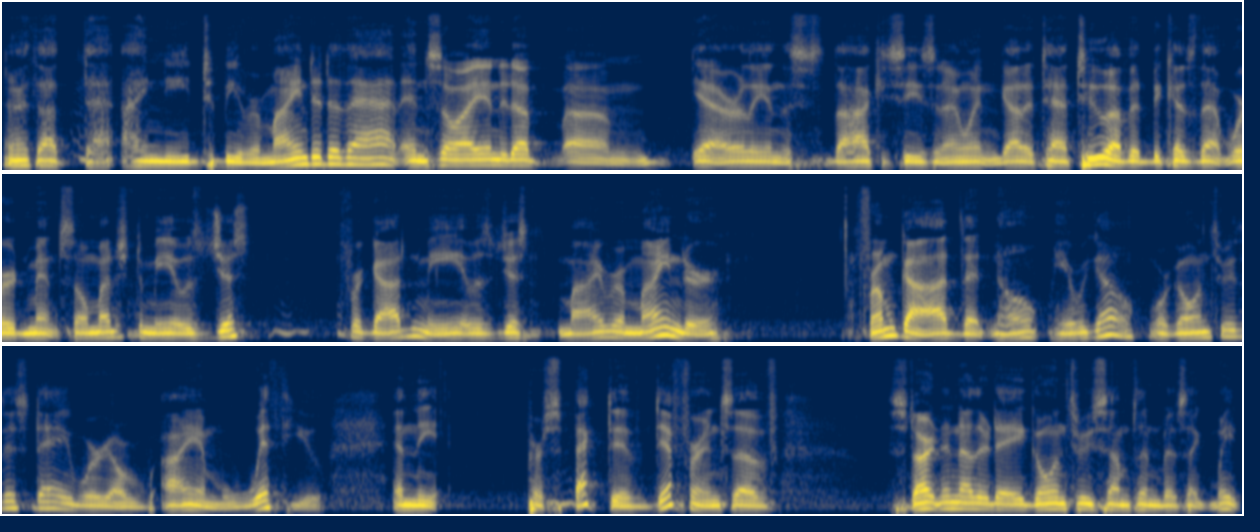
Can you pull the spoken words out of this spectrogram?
And I thought that I need to be reminded of that. And so I ended up, um, yeah, early in this, the hockey season, I went and got a tattoo of it because that word meant so much to me. It was just for God and me. It was just my reminder from God that no, here we go. We're going through this day. We're I am with you, and the perspective difference of starting another day, going through something, but it's like wait,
